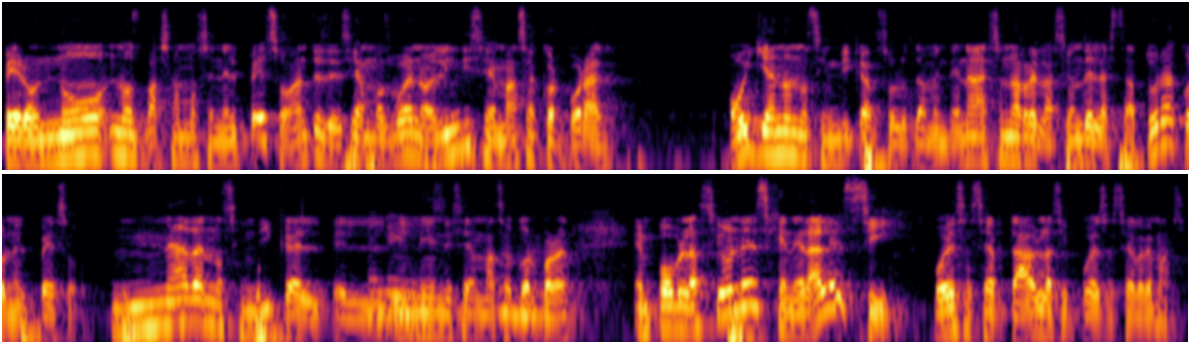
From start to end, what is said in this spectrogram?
Pero no nos basamos en el peso. Antes decíamos, bueno, el índice de masa corporal. Hoy ya no nos indica absolutamente nada. Es una relación de la estatura con el peso. Nada nos indica el, índice. de masa corporal. En poblaciones generales, sí, puedes hacer tablas y puedes hacer demás.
